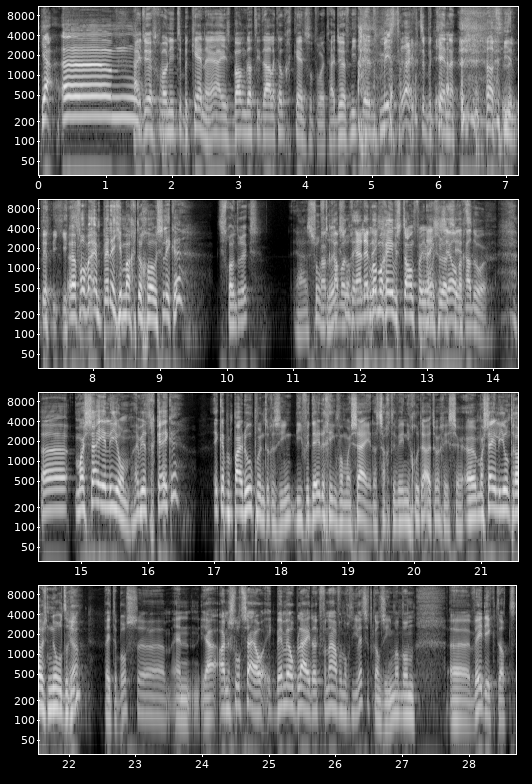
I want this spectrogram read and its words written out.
Ja, ehm, Hij durft gewoon niet te bekennen. Hè? Hij is bang dat hij dadelijk ook gecanceld wordt. Hij durft niet het misdrijf te bekennen dat hij een pilletje... volgens mij een pilletje mag je toch gewoon slikken? Het is gewoon drugs. Ja, softdrugs toch? Ja, daar heb ik allemaal geen verstand van, jongens. Hoe dat en zit. ga door. Eh, Marseille-Lyon, heb je het gekeken? Ik heb een paar doelpunten gezien. Die verdediging van Marseille, dat zag er weer niet goed uit hoor, gisteren. Eh, Marseille-Lyon trouwens 0-3. Ja. Peter Bos. eh, en ja, Arne Slot zei al, ik ben wel blij dat ik vanavond nog die wedstrijd kan zien. Want dan eh, weet ik dat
